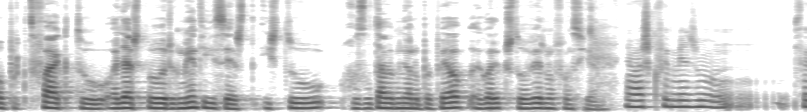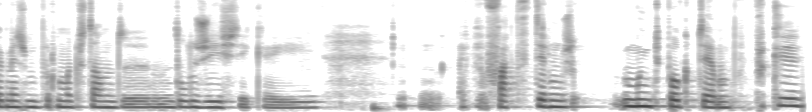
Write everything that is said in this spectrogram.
ou porque de facto olhaste para o argumento e disseste isto resultava melhor no papel, agora que estou a ver não funciona. Eu acho que foi mesmo, foi mesmo por uma questão de, de logística e o facto de termos muito pouco tempo, porque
